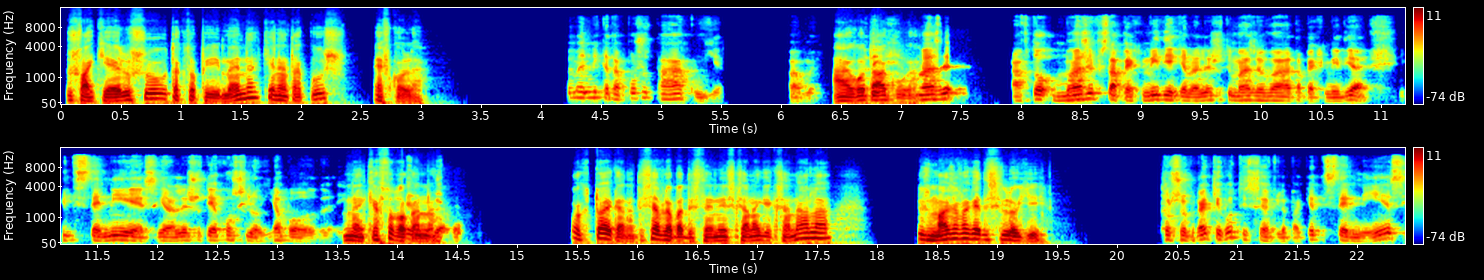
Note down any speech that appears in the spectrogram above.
στους φακέλους σου, τακτοποιημένα και να τα ακούς εύκολα. Το θέμα είναι κατά πόσο τα άκουγε. Πάμε. Α, εγώ τα Δηλαδή, άκουγα. μάζε- αυτό, μάζεψε τα παιχνίδια για να λες ότι μάζευα τα παιχνίδια ή τις ταινίες για να λες ότι έχω συλλογή από... Ναι, και αυτό το Δεν έκανα. Γίνεται. Όχι, το έκανα. Τις έβλεπα τις ταινίες ξανά και ξανά, αλλά τις μάζευα για τη συλλογή. προσωπικά και εγώ τις έβλεπα και τις ταινίες,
